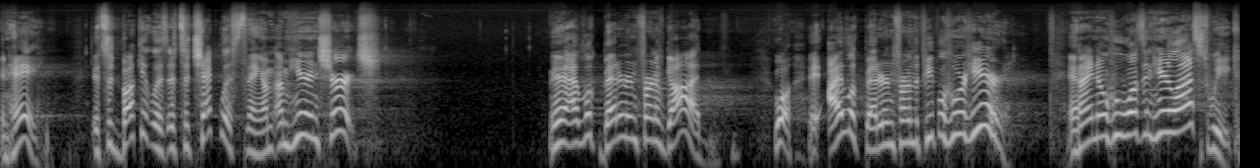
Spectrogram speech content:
And hey, it's a bucket list, it's a checklist thing. I'm, I'm here in church. I look better in front of God. Well, I look better in front of the people who are here. And I know who wasn't here last week.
